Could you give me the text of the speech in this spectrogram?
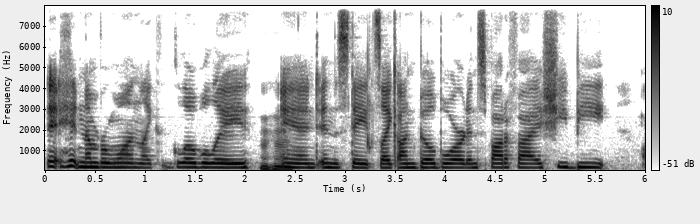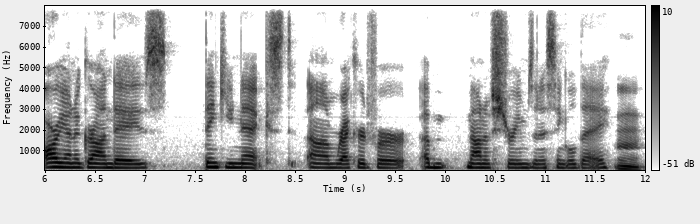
it hit number 1 like globally Mm-hmm. and in the states like on Billboard and Spotify. She beat Ariana Grande's Thank You Next um, record for am- amount of streams in a single day. Mm.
